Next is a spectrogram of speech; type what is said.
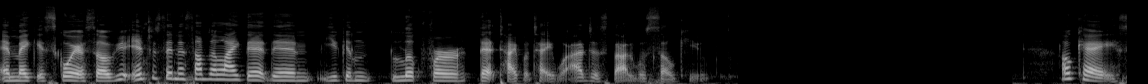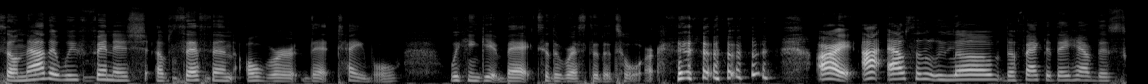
and make it square. So if you're interested in something like that, then you can look for that type of table. I just thought it was so cute. Okay, so now that we've finished obsessing over that table, we can get back to the rest of the tour. All right, I absolutely love the fact that they have this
